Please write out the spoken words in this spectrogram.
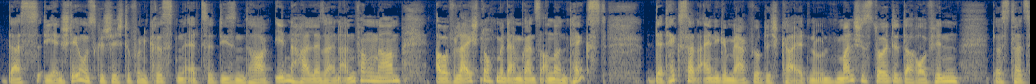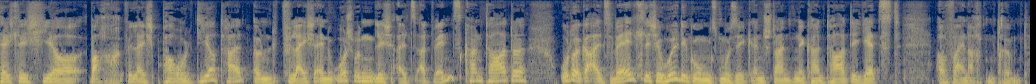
dass die Entstehungsgeschichte von Christen Etze diesen Tag in Halle seinen Anfang nahm, aber vielleicht noch mit einem ganz anderen Text. Der Text hat einige Merkwürdigkeiten und manches deutet darauf hin, dass tatsächlich hier Bach vielleicht parodiert hat und vielleicht eine ursprünglich als Adventskantate oder gar als weltliche Huldigungsmusik entstandene Kantate jetzt auf Weihnachten trimmt.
